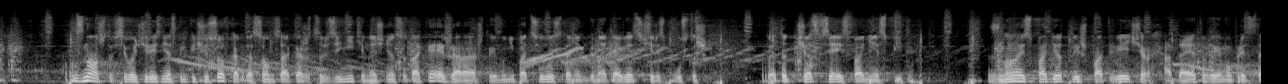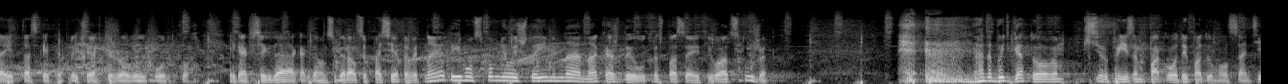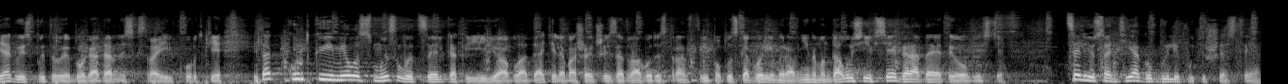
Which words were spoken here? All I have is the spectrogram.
Знал, что всего через несколько часов, когда солнце окажется в зените, начнется такая жара, что ему не под силу станет гнать овец через пустошь. В этот час вся Испания спит. Зной спадет лишь под вечер, а до этого ему предстоит таскать на плечах тяжелую куртку. И, как всегда, когда он собирался посетовать на это, ему вспомнилось, что именно она каждое утро спасает его от стужи. «Надо быть готовым к сюрпризам погоды», — подумал Сантьяго, испытывая благодарность к своей куртке. Итак, куртка имела смысл и цель, как и ее обладатель, обошедший за два года странствий по плоскогорьям и равнинам Андалусии все города этой области — Целью Сантьяго были путешествия.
